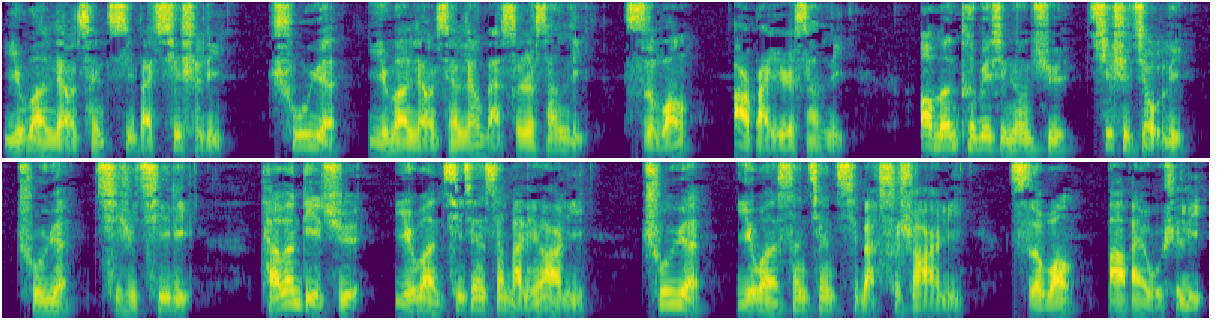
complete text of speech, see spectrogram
一万两千七百七十例，出院一万两千两百四十三例，死亡二百一十三例；澳门特别行政区七十九例，出院七十七例；台湾地区一万七千三百零二例，出院一万三千七百四十二例，死亡八百五十例。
